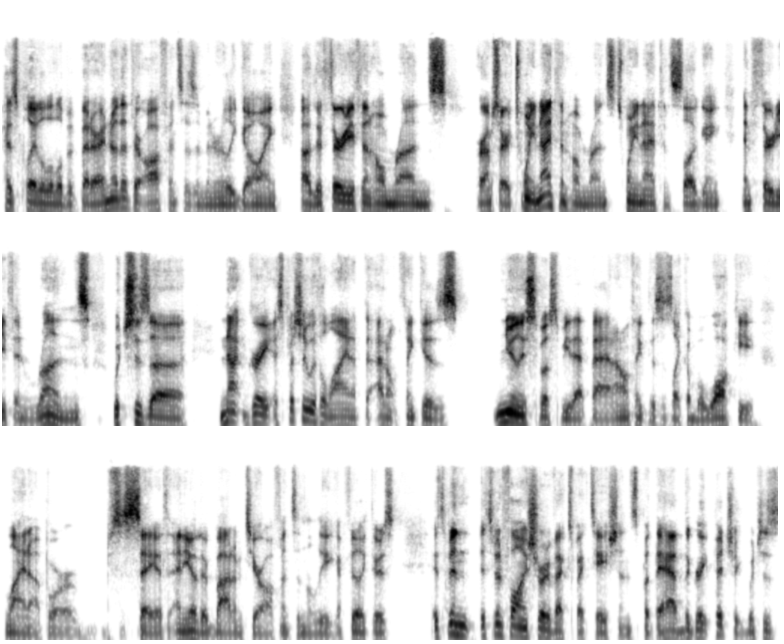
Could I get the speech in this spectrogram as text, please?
has played a little bit better. I know that their offense hasn't been really going. Uh, they're 30th in home runs or I'm sorry, 29th in home runs, 29th in slugging, and 30th in runs, which is uh, not great, especially with a lineup that I don't think is nearly supposed to be that bad. I don't think this is like a Milwaukee lineup or say any other bottom tier offense in the league. I feel like there's it's been it's been falling short of expectations, but they have the great pitching, which has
